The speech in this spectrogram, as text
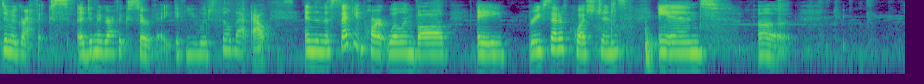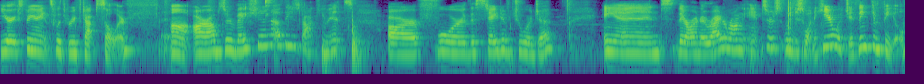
demographics, a demographic survey, if you would fill that out. And then the second part will involve a brief set of questions and uh, your experience with rooftop solar. Uh, our observation of these documents are for the state of Georgia, and there are no right or wrong answers. We just want to hear what you think and feel.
